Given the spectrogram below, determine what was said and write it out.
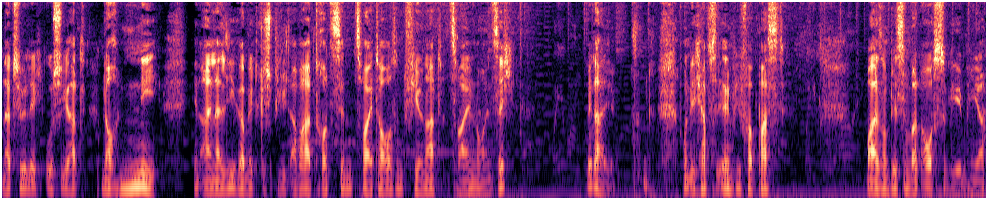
Natürlich, Uschi hat noch nie in einer Liga mitgespielt, aber hat trotzdem 2492 Medaille. Und ich habe es irgendwie verpasst, mal so ein bisschen was auszugeben hier.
